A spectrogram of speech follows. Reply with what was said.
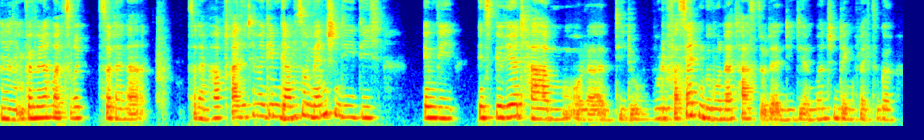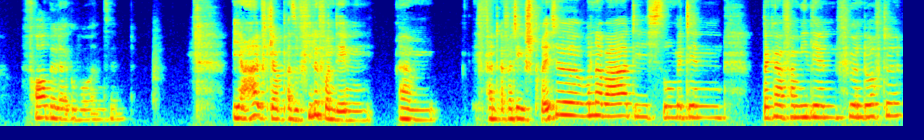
Mm, wenn wir nochmal zurück zu deiner, zu deinem Hauptreisethema gehen, gab es so Menschen, die dich irgendwie inspiriert haben oder die du, wo du Facetten bewundert hast oder die dir in manchen Dingen vielleicht sogar Vorbilder geworden sind? Ja, ich glaube, also viele von denen, ähm, ich fand einfach die Gespräche wunderbar, die ich so mit den Bäckerfamilien führen durfte.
